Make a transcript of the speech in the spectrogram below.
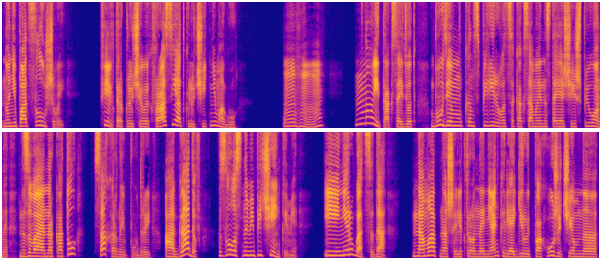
но не подслушивай. Фильтр ключевых фраз я отключить не могу. Угу. Ну и так сойдет. Будем конспирироваться, как самые настоящие шпионы, называя наркоту сахарной пудрой, а гадов — злостными печеньками. И не ругаться, да. На мат наша электронная нянька реагирует похуже, чем на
